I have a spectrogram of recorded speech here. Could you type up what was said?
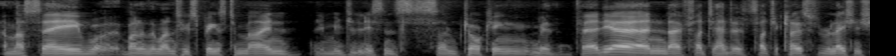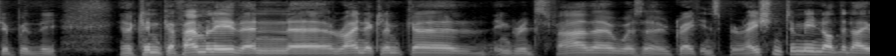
I must say one of the ones who springs to mind immediately since I'm talking with Ferdia and I've such had a, such a close relationship with the uh, Klimke family. Then uh, Reiner Klimke, Ingrid's father, was a great inspiration to me. Not that I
